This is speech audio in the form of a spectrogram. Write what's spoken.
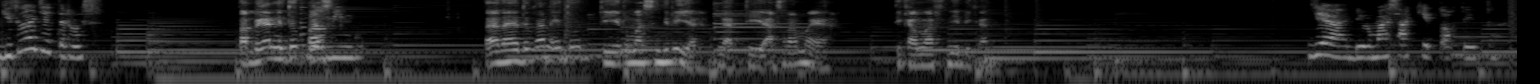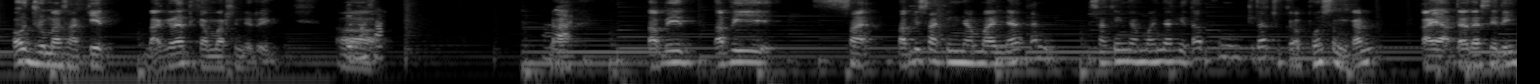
Gitu aja terus. Tapi kan itu pas minggu. Tata itu kan itu di rumah sendiri ya? Nggak di asrama ya? Di kamar sendiri kan? Ya di rumah sakit waktu itu. Oh di rumah sakit. Tak kira di kamar sendiri. Di rumah uh, sakit. nah tapi tapi sa tapi saking nyamannya kan saking nyamannya kita pun kita juga bosen kan. Kayak tetes ini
